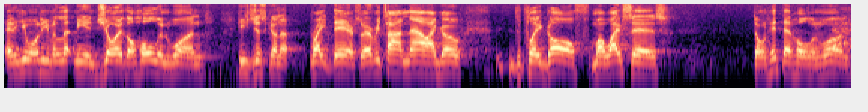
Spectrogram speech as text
and He won't even let me enjoy the hole in one. He's just going to right there. So every time now I go to play golf, my wife says, Don't hit that hole in one.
